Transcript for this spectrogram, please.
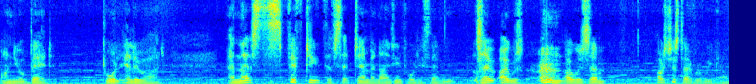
on your bed. Paul Eluard. And that's the 15th of September 1947. So I was, I was, um, I was just over a week old.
